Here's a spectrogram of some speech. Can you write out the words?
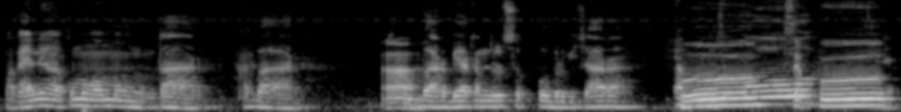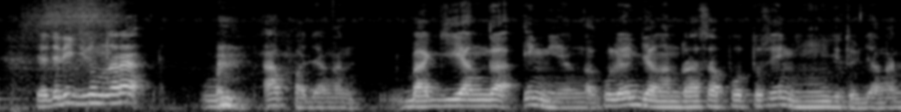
makanya ini aku mau ngomong ntar kabar Ah. kabar biarkan dulu sepuh berbicara Uh, sepuh. ya jadi gini sebenarnya be- apa jangan bagi yang nggak ini yang nggak kuliah jangan merasa putus ini gitu jangan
